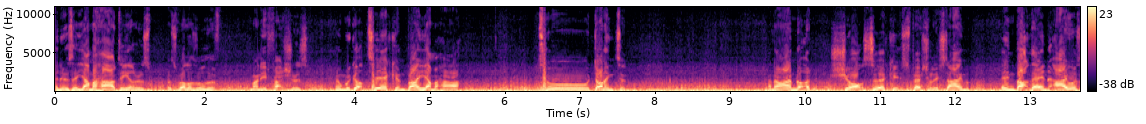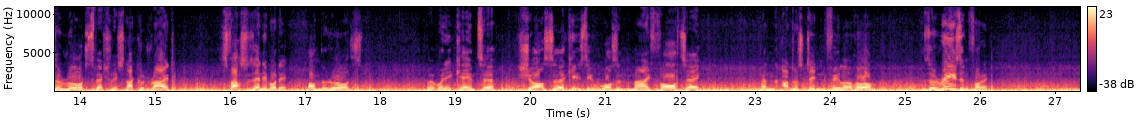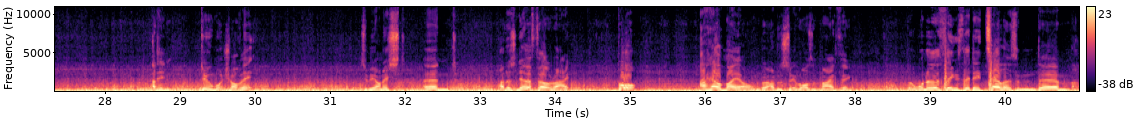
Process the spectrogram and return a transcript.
and it was a Yamaha dealer as, as well as other manufacturers. And we got taken by Yamaha to Donington. And I'm not a short circuit specialist. I'm in back then I was a road specialist and I could ride as fast as anybody on the roads. But when it came to short circuits it wasn't my forte. And I just didn't feel at home. There's a reason for it. I didn't do much of it to be honest and I just never felt right. But I held my own but I just it wasn't my thing. But one of the things they did tell us and um,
